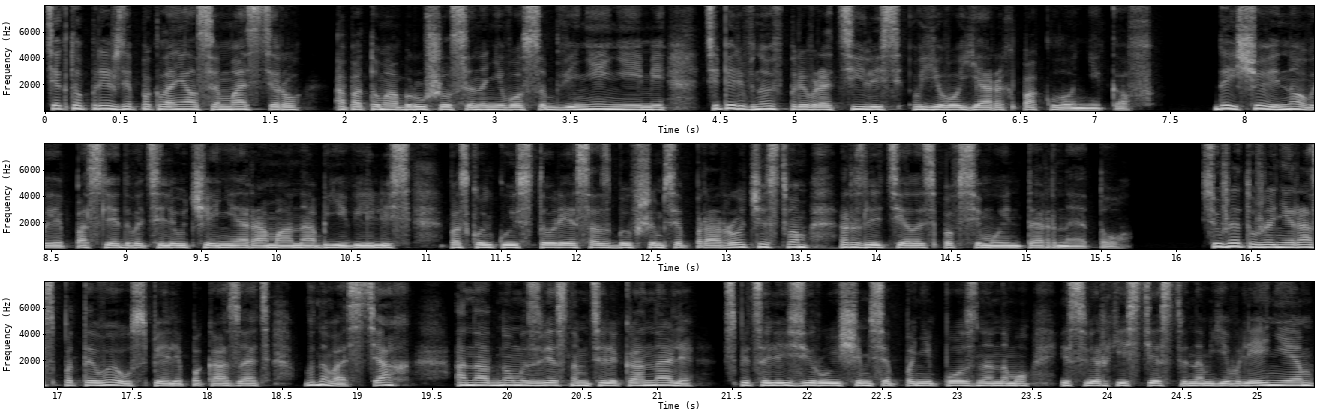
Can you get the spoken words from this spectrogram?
Те, кто прежде поклонялся мастеру, а потом обрушился на него с обвинениями, теперь вновь превратились в его ярых поклонников. Да еще и новые последователи учения романа объявились, поскольку история со сбывшимся пророчеством разлетелась по всему интернету. Сюжет уже не раз по ТВ успели показать, в новостях, а на одном известном телеканале, специализирующемся по непознанному и сверхъестественным явлениям,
